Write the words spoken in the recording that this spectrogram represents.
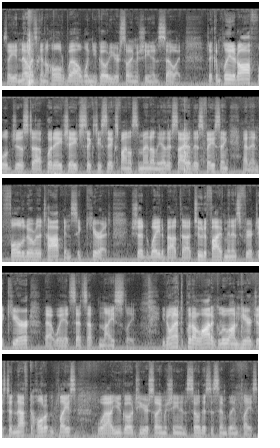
So you know it's going to hold well when you go to your sewing machine and sew it. To complete it off, we'll just uh, put HH66 vinyl cement on the other side of this facing and then fold it over the top and secure it. Should wait about uh, two to five minutes for it to cure. That way it sets up nicely. You don't have to put a lot of glue on here, just enough to hold it in place while you go to your sewing machine and sew this assembly in place.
